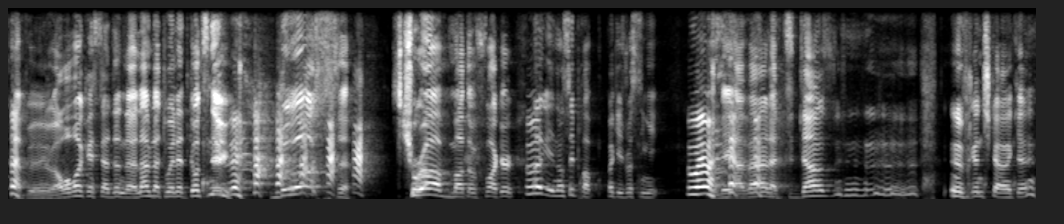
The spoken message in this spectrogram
tape, euh, On va voir qu'est-ce que ça donne. Lave la toilette. Continue. Brosse. Scrub, motherfucker. OK, non, c'est propre. OK, je vais signer. Ouais, ouais. Mais avant, la petite danse, un French cancan.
